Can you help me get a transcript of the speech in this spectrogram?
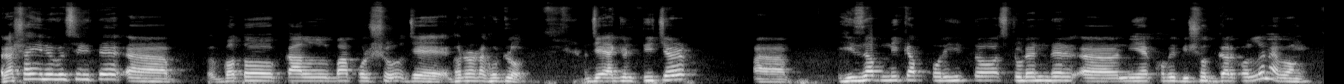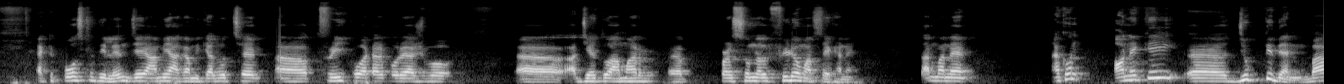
রাজশাহী ইউনিভার্সিটিতে গতকাল বা পরশু যে ঘটনাটা ঘটলো, যে একজন টিচার হিজাব নিকাব পরিহিত স্টুডেন্টদের নিয়ে খুবই বিষোদ্গার করলেন এবং একটা পোস্ট দিলেন যে আমি আগামীকাল হচ্ছে থ্রি কোয়ার্টার পরে আসব যেহেতু আমার পার্সোনাল ফ্রিডম আছে এখানে। তার মানে এখন অনেকেই যুক্তি দেন বা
